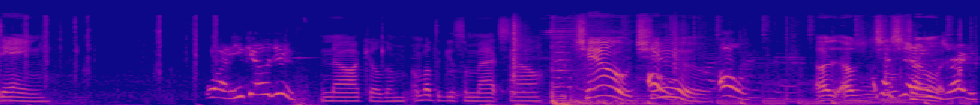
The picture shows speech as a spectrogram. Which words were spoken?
Dang. What? He killed you? No, I killed him. I'm about to get some mats now. Chill, oh. chill. Oh, I, I was just you trying to. like-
